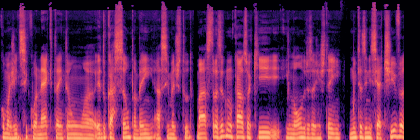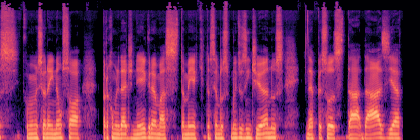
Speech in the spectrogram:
como a gente se conecta. Então, educação também acima de tudo. Mas trazendo no caso aqui em Londres, a gente tem muitas iniciativas, como eu mencionei, não só para a comunidade negra, mas também aqui nós temos muitos indianos né, pessoas da, da Ásia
